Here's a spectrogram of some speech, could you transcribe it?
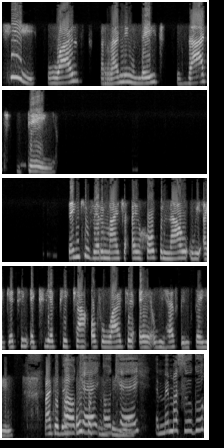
he was running late that day. Thank you very much. I hope now we are getting a clear picture of what uh, we have been saying. But okay also something okay memasuku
